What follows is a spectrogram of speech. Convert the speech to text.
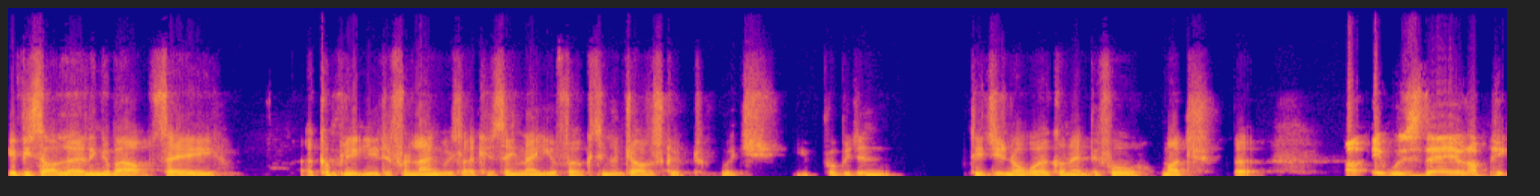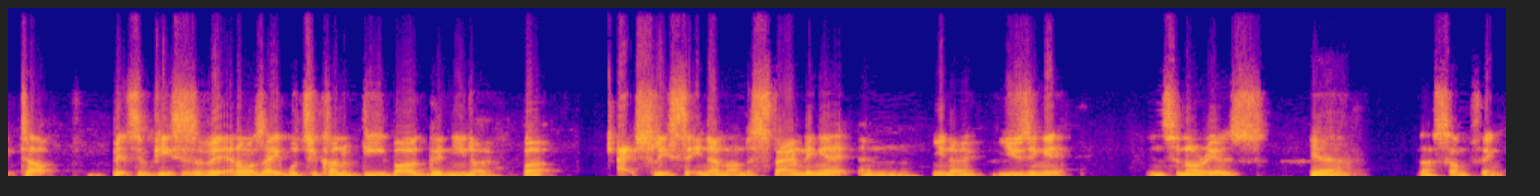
If you start learning about, say, a completely different language, like you're saying now, you're focusing on JavaScript, which you probably didn't. Did you not work on it before much? But uh, it was there, and I picked up bits and pieces of it, and I was able to kind of debug and you know, but actually sitting down, understanding it, and you know, using it in scenarios yeah. That's something.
